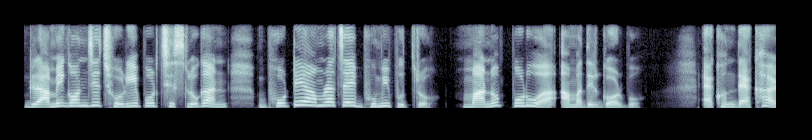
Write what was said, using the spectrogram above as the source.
গ্রামেগঞ্জে ছড়িয়ে পড়ছে স্লোগান, ভোটে আমরা চাই ভূমিপুত্র, মানব পড়ুয়া আমাদের গর্ব। এখন দেখার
